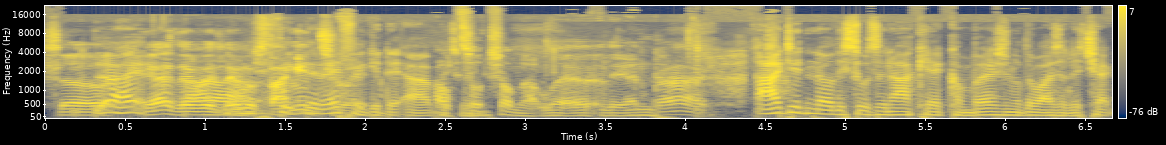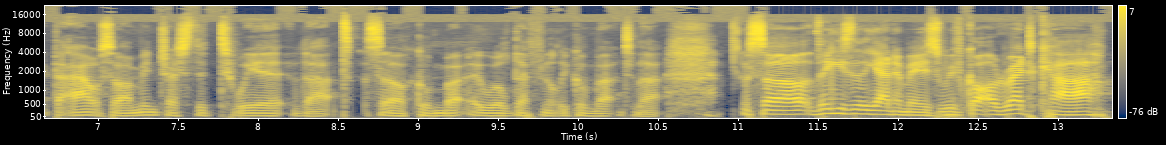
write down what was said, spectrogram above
So Right. yeah, they were they were banging they to it. figured it out. I'll between- touch on that later at the end. Right. I didn't know this was an arcade conversion, otherwise I'd have checked that out. So I'm interested to hear that. So I'll come back. We'll definitely come back to that. So these are the enemies. We've got a red car.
